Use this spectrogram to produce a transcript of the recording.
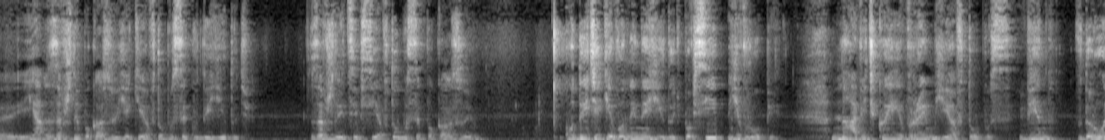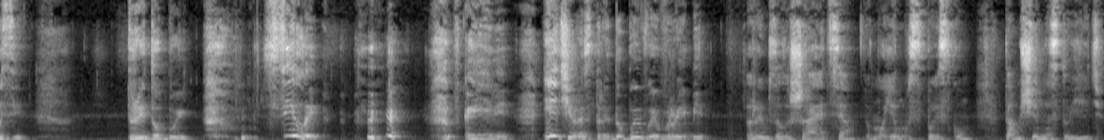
Е, Я завжди показую, які автобуси куди їдуть. Завжди ці всі автобуси показую, куди тільки вони не їдуть, по всій Європі. Навіть Київ-Рим є автобус. Він в дорозі три доби. Сіли в Києві. І через три доби ви в Римі. Рим залишається в моєму списку. Там ще не стоїть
